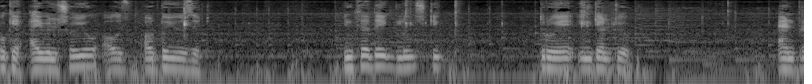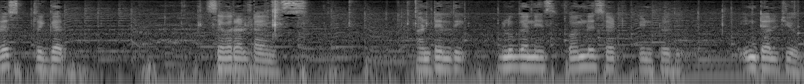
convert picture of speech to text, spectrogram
okay i will show you how, how to use it. Insert the glue stick through a inlet tube and press trigger several times until the glue gun is firmly set into the inlet tube.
